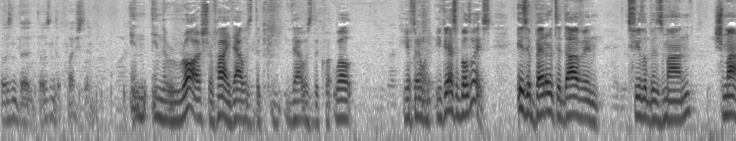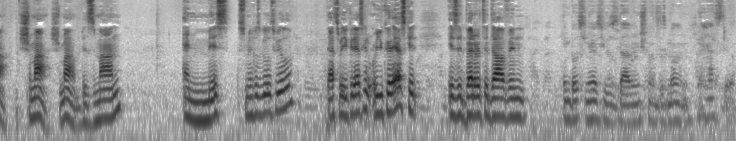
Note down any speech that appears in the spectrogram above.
That wasn't the that wasn't the question. In in the Rosh of Hai, that was the that was the well. You have to know. You can ask it both ways. Is it better to daven tefillah bizman, shema, shema, shema bizman, and miss smichas gula tefillah? That's what you could ask it, or you could ask it. Is it better to daven? In both scenarios, he was davening Shema Bisman. He has to.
